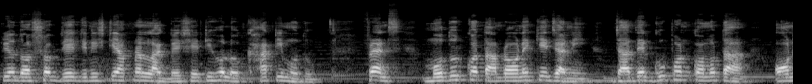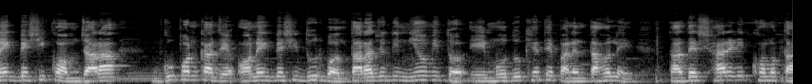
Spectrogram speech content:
প্রিয় দর্শক, যে জিনিসটি আপনার লাগবে সেটি হলো খাঁটি মধু। ফ্রেন্ডস মধুর কথা আমরা অনেকেই জানি, যাদের গোপন ক্ষমতা অনেক বেশি কম, যারা গোপন কাজে অনেক বেশি দুর্বল, তারা যদি নিয়মিত এই মধু খেতে পারেন, তাহলে তাদের শারীরিক ক্ষমতা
